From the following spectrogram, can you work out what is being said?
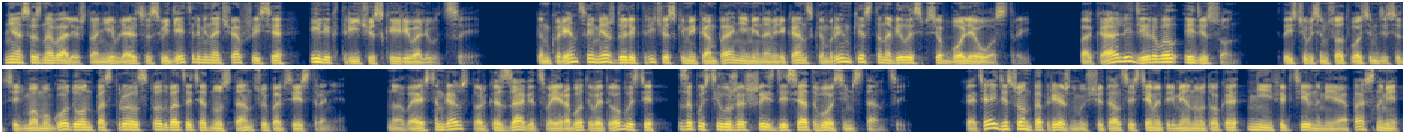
не осознавали, что они являются свидетелями начавшейся электрической революции. Конкуренция между электрическими компаниями на американском рынке становилась все более острой. Пока лидировал Эдисон. К 1887 году он построил 121 станцию по всей стране. Но Вестингаус только за год своей работы в этой области запустил уже 68 станций. Хотя Эдисон по-прежнему считал системы переменного тока неэффективными и опасными,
